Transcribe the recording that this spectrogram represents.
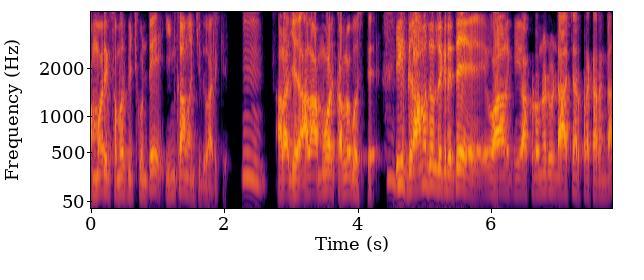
అమ్మవారికి సమర్పించుకుంటే ఇంకా మంచిది వారికి. అలా అలా అమ్మవారి కల్లోకి వస్తే. ఇక గ్రామ దేవుల దగ్గర అయితే వాళ్ళకి అక్కడ ఉన్నటువంటి ఆచార ప్రకారంగా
